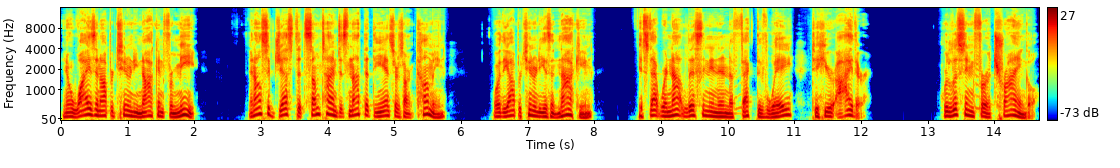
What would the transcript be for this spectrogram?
You know, why is an opportunity knocking for me? And I'll suggest that sometimes it's not that the answers aren't coming or the opportunity isn't knocking, it's that we're not listening in an effective way to hear either. We're listening for a triangle,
